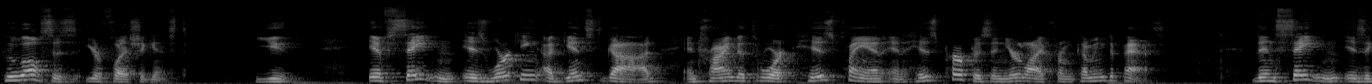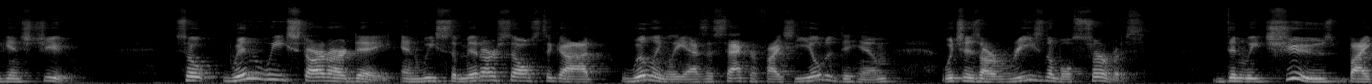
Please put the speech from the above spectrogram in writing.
who else is your flesh against? You. If Satan is working against God and trying to thwart his plan and his purpose in your life from coming to pass, then Satan is against you. So when we start our day and we submit ourselves to God willingly as a sacrifice yielded to Him, which is our reasonable service, then we choose, by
